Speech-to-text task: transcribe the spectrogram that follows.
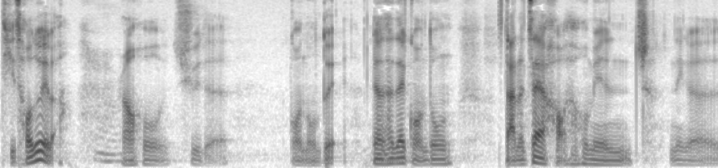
体操队吧，然后去的广东队，但他在广东打得再好，他后面那个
